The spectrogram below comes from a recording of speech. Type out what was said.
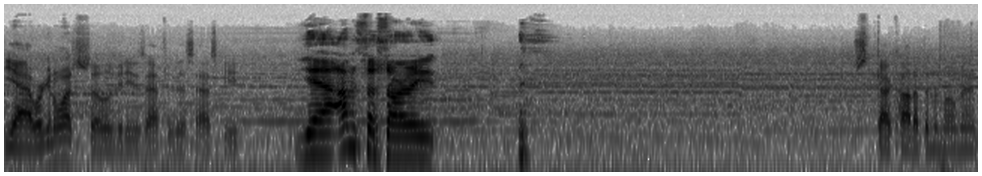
Yeah, we're gonna watch solo videos after this, Husky. Yeah, I'm so sorry. Just got caught up in the moment.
